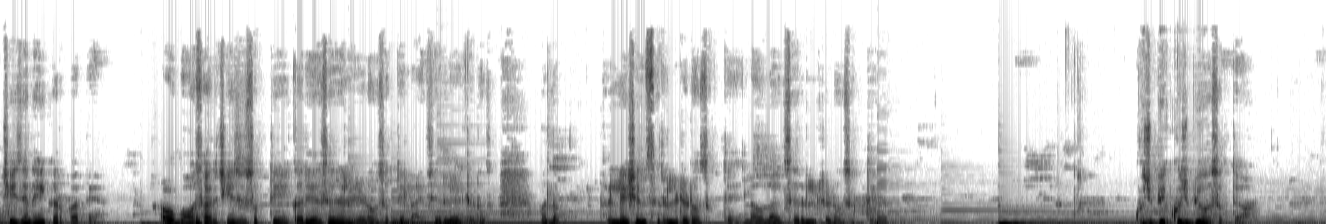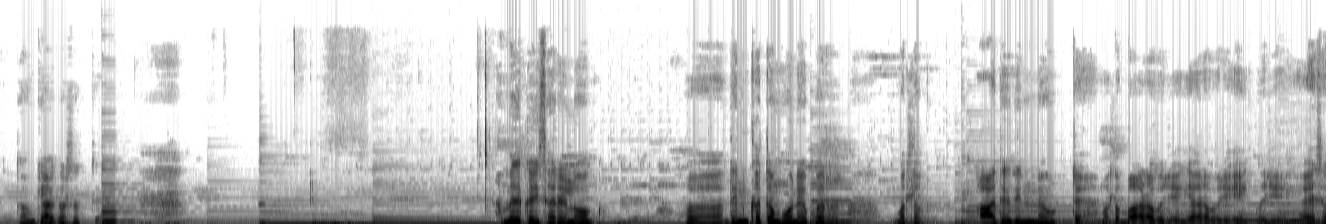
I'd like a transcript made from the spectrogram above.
चीज़ें नहीं कर पाते हैं। और बहुत सारी चीज़ें हो सकती है करियर से रिलेटेड हो सकती है लाइफ से रिलेटेड हो सकती मतलब रिलेशन से रिलेटेड हो सकते हैं लव लाइफ से रिलेटेड हो सकते हैं। कुछ भी कुछ भी हो सकता है। तो हम क्या कर सकते हैं? हमें कई सारे लोग दिन ख़त्म होने पर मतलब आधे दिन में उठते हैं मतलब बारह बजे, ग्यारह बजे, एक बजे, ऐसे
